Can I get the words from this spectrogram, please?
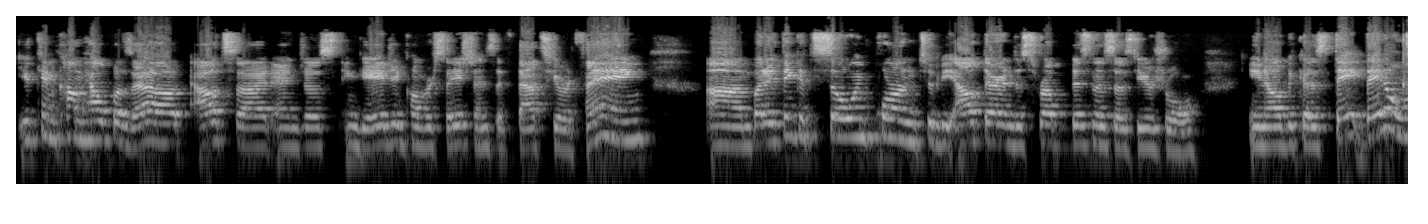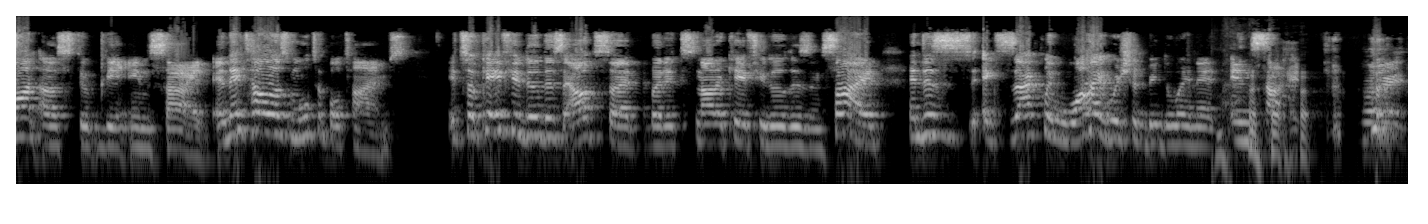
you can come help us out outside and just engage in conversations if that's your thing. Um, but I think it's so important to be out there and disrupt business as usual, you know, because they, they don't want us to be inside. And they tell us multiple times it's okay if you do this outside, but it's not okay if you do this inside. And this is exactly why we should be doing it inside. Right.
